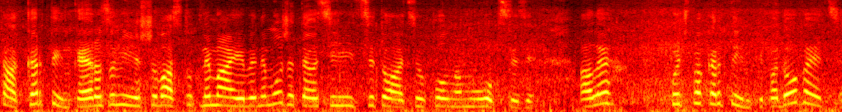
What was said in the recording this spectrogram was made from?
Так, картинка. Я розумію, що вас тут немає, і ви не можете оцінити ситуацію в повному обсязі. Але хоч по картинці подобається?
